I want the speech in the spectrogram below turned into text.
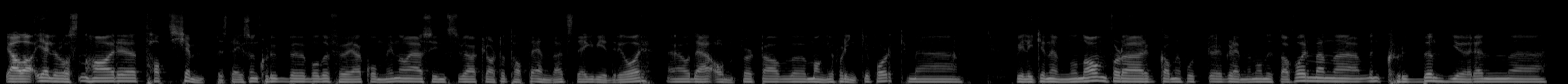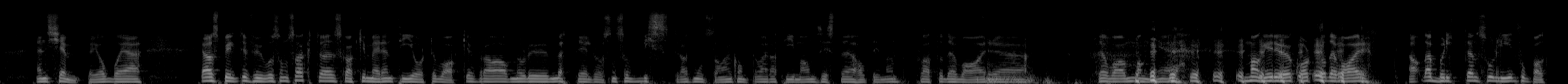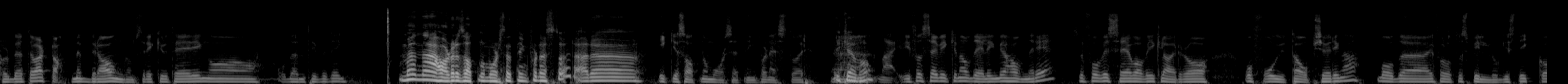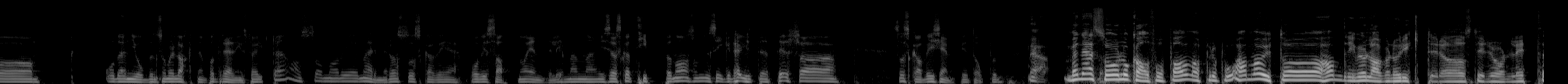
ja da, Gjelleråsen har eh, tatt kjempesteg som klubb eh, både før jeg kom inn, og jeg syns vi har klart å tatt det enda et steg videre i år. Eh, og det er anført av mange flinke folk med vil ikke nevne noen navn, for der kan jeg fort glemme noen utafor. Men, men klubben gjør en, en kjempejobb. og jeg, jeg har spilt i Fuvo, som sagt, og jeg skal ikke mer enn ti år tilbake fra når du møtte Gjelleråsen, så visste du at motstanderen kom til å være ti mann siste halvtimen. For at det var, det var mange, mange røde kort, og det var ja, Det har blitt en solid fotballklubb etter hvert, da, med bra ungdomsrekruttering og, og den type ting. Men eh, har dere satt noen målsetting for neste år? Er det Ikke satt noen målsetning for neste år. Ikke ennå? Eh, nei, Vi får se hvilken avdeling vi havner i. Så får vi se hva vi klarer å, å få ut av oppkjøringa. Både i forhold til spillelogistikk og, og den jobben som blir lagt ned på treningsfeltet. Og så når vi nærmer oss, så skal vi, får vi satt noe endelig. Men eh, hvis jeg skal tippe nå, som du sikkert er ute etter, så, så skal vi kjempe i toppen. Ja. Men jeg så lokalfotballen, apropos. Han var ute og han driver og lager noen rykter og styrer ordentlig litt.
